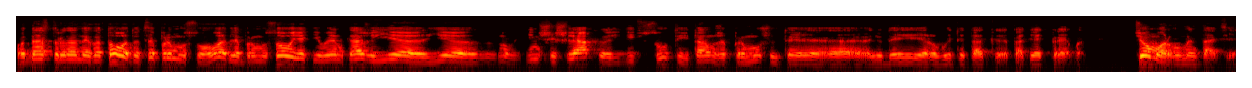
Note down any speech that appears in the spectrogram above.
одна сторона не готова, то це примусово. А для примусово, як Євген каже, є, є ну, інший шлях. Йдіть в суд і там вже примушуйте е, людей робити так, так, як треба. В цьому аргументація.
